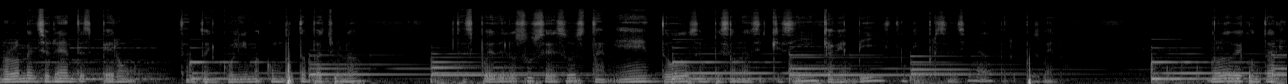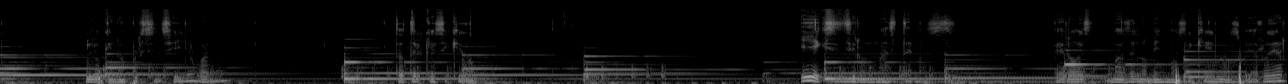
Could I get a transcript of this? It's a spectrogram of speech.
No lo mencioné antes, pero tanto en Colima como en Tapachula, después de los sucesos, también todos empezaron a decir que sí, que habían visto, que presenciado, pero pues bueno, no les voy a contar lo que no presencié yo, ¿verdad? Total que así quedó. Y existieron más temas. Pero es más de lo mismo, así que nos voy a rodear.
